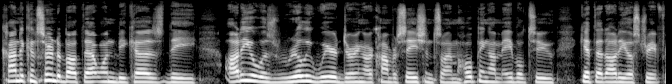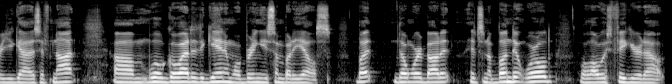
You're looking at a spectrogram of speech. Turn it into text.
kind of concerned about that one because the audio was really weird during our conversation. So I'm hoping I'm able to get that audio straight for you guys. If not, um, we'll go at it again and we'll bring you somebody else. But don't worry about it. It's an abundant world. We'll always figure it out.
